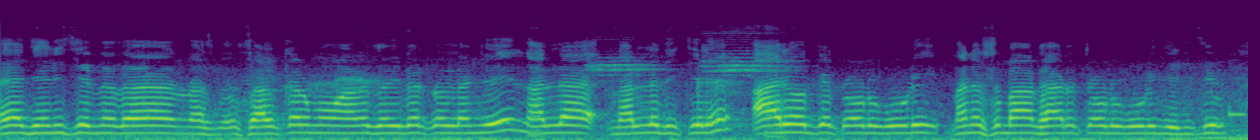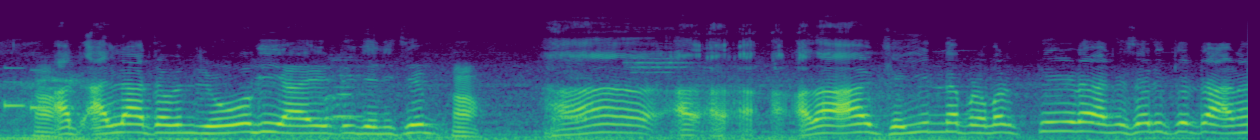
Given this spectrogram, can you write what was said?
ന- സൽക്കർമ്മമാണ് ചെയ്തിട്ടുള്ളെങ്കിൽ നല്ല നല്ല ദിക്കിൽ ആരോഗ്യത്തോടുകൂടി മനസ്സമാധാനത്തോടു കൂടി ജനിക്കും അല്ലാത്തവൻ രോഗിയായിട്ട് ജനിക്കും. ആ. അതാ ചെയ്യുന്ന പ്രവൃത്തിയുടെ അനുസരിച്ചിട്ടാണ്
